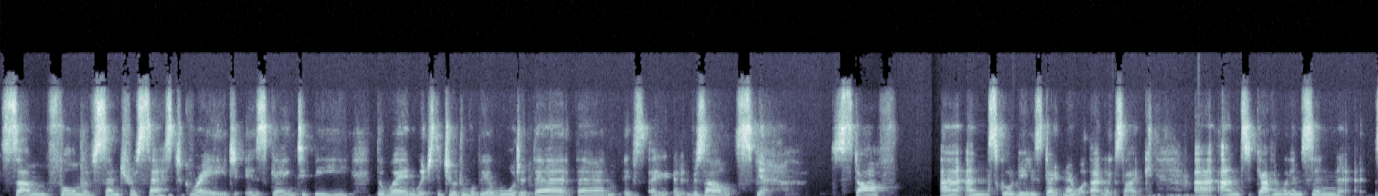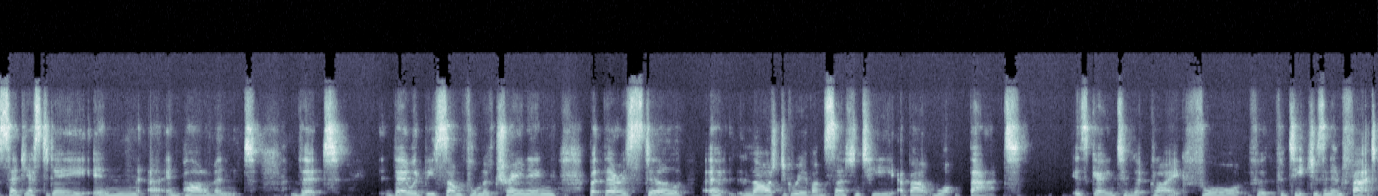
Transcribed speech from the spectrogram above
some form of centre assessed grade is going to be the way in which the children will be awarded their their ex- uh, results. Yeah. staff uh, and school leaders don't know what that looks like. Uh, and Gavin Williamson said yesterday in uh, in Parliament that there would be some form of training, but there is still a large degree of uncertainty about what that is going to look like for for, for teachers. And in fact,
